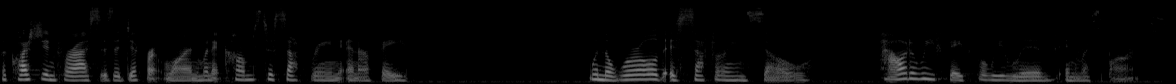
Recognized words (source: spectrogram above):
The question for us is a different one when it comes to suffering and our faith. When the world is suffering so, how do we faithfully live in response?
